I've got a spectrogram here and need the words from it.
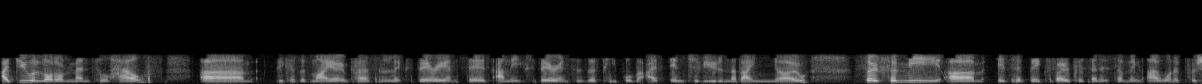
I do a lot on mental health. Um, because of my own personal experiences and the experiences of people that I've interviewed and that I know. So for me, um, it's a big focus and it's something I want to push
